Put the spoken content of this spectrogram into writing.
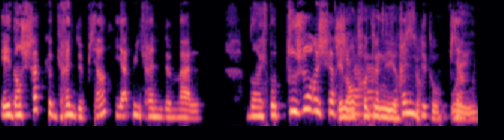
Et dans chaque graine de bien, il y a une graine de mal. Donc, il faut toujours rechercher. Et l'entretenir, surtout. Oui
